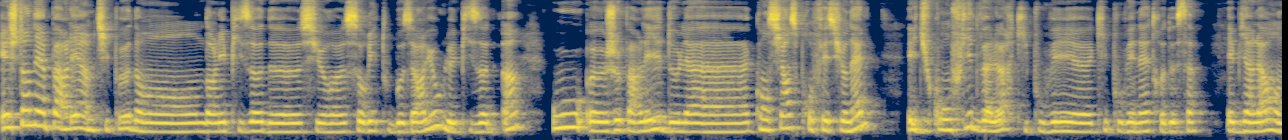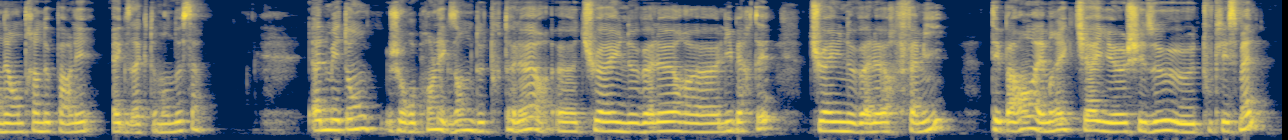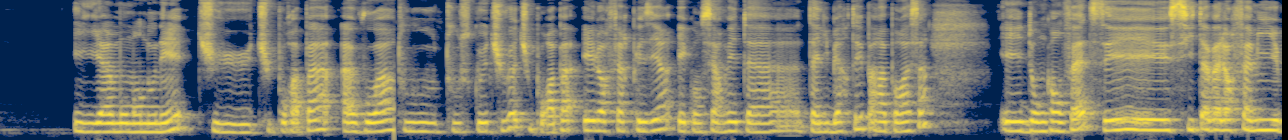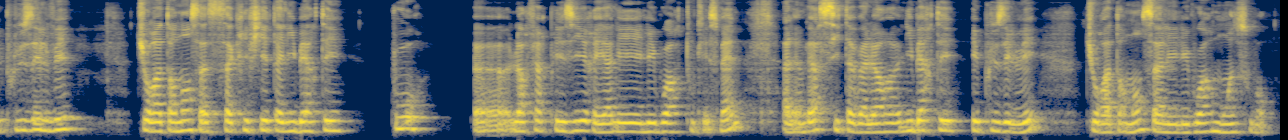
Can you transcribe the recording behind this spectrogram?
Et je t'en ai parlé un petit peu dans, dans l'épisode sur Sorry to You, l'épisode 1, où euh, je parlais de la conscience professionnelle et du conflit de valeurs qui pouvait, euh, qui pouvait naître de ça. Eh bien là, on est en train de parler exactement de ça. Admettons, je reprends l'exemple de tout à l'heure, euh, tu as une valeur euh, liberté, tu as une valeur famille, tes parents aimeraient que tu ailles chez eux toutes les semaines, il y a un moment donné, tu ne pourras pas avoir tout, tout, ce que tu veux, tu pourras pas et leur faire plaisir et conserver ta, ta liberté par rapport à ça. Et donc en fait, c'est si ta valeur famille est plus élevée, tu auras tendance à sacrifier ta liberté pour euh, leur faire plaisir et aller les voir toutes les semaines. À l'inverse, si ta valeur liberté est plus élevée, tu auras tendance à aller les voir moins souvent.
